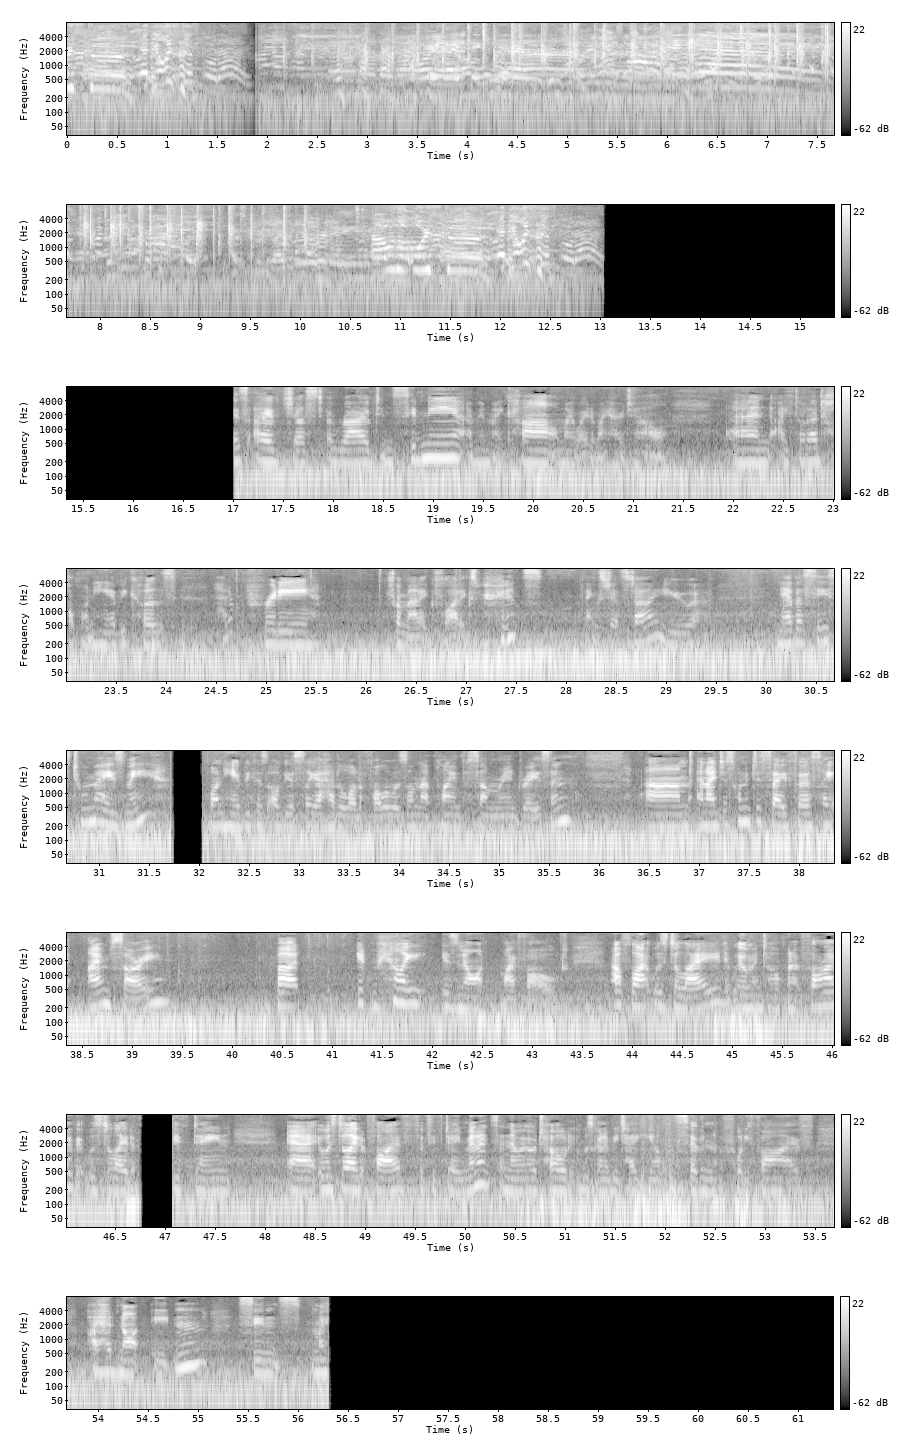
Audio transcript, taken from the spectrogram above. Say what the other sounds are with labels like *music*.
oysters! Yeah, the oyster's good, eh? How are the oysters? Yeah, the oyster's good, eh? Guys, I've just arrived in Sydney. I'm in my car on my way to my hotel. And I thought I'd hop on here because I had a pretty traumatic flight *laughs* experience. Thanks, Jetstar. You uh, never cease to amaze me. On here because obviously I had a lot of followers on that plane for some weird reason. Um, and I just wanted to say, firstly, I'm sorry, but it *laughs* really is not my fault. Our flight was delayed. We were meant to hop on at 5, it was delayed at 15. Uh, it was delayed at 5 for 15 minutes and then we were told it was going to be taking off at 7:45. I had not eaten since my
